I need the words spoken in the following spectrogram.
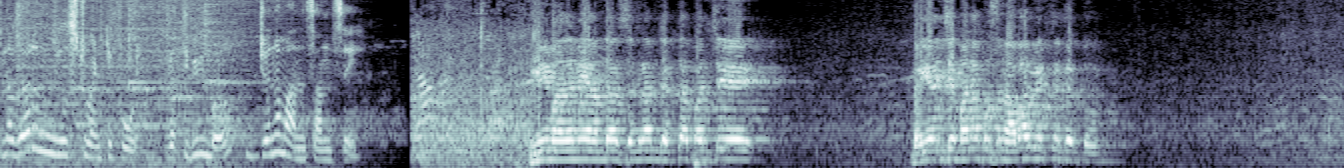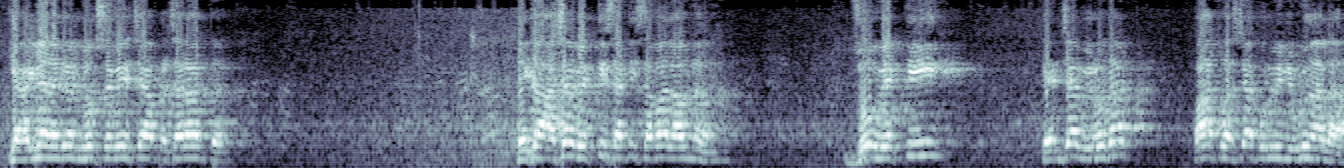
नगर न्यूज ट्वेंटी फोर. प्रतिबिंब जनमानसांचे. मी माननीय आमदार संग्राम जगतापांचे भैयांचे मनापासून आभार व्यक्त करतो. की अहिल्यानगर लोकसभेच्या प्रचारार्थ एका अशा व्यक्तीसाठी सभा लावणं जो व्यक्ती त्यांच्या विरोधात पाच वर्षापूर्वी निवडून आला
